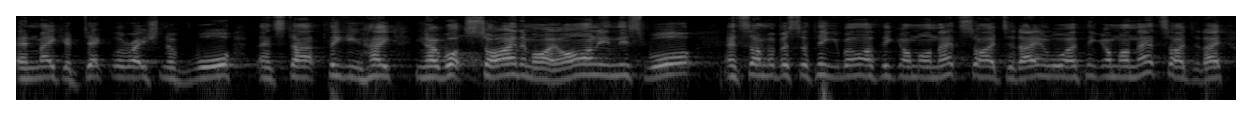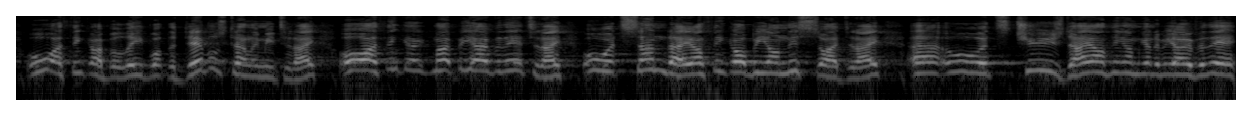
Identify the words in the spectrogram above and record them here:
and make a declaration of war and start thinking, hey, you know, what side am I on in this war? And some of us are thinking, well, I think I'm on that side today, or I think I'm on that side today, or I think I believe what the devil's telling me today, or I think I might be over there today, or it's Sunday, I think I'll be on this side today, uh, or it's Tuesday, I think I'm going to be over there.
